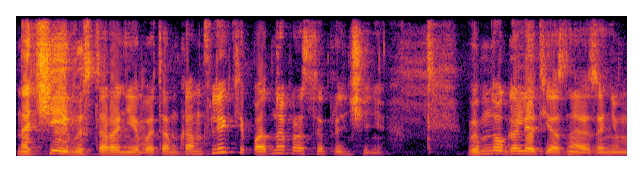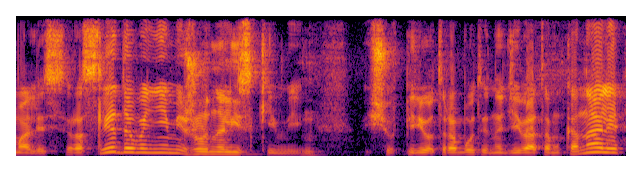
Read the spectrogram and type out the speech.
на чьей вы стороне в этом конфликте, по одной простой причине. Вы много лет, я знаю, занимались расследованиями журналистскими, еще в период работы на девятом канале,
